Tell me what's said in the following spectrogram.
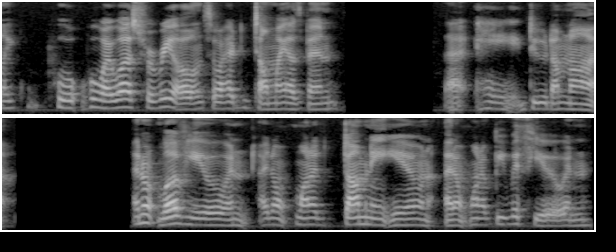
like who who i was for real and so i had to tell my husband that hey dude i'm not i don't love you and i don't want to dominate you and i don't want to be with you and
